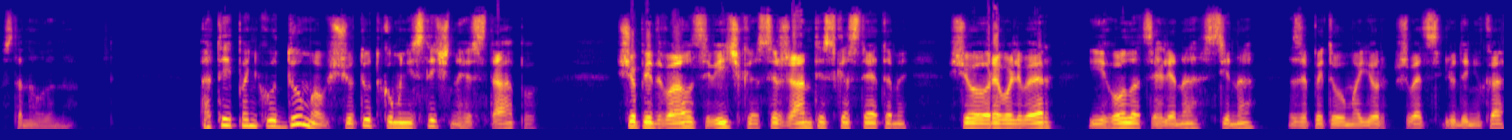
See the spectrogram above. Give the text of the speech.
встановлено. А ти, паньку, думав, що тут комуністичне гестапо? Що підвал, свічка, сержанти з кастетами, що револьвер і гола цегляна стіна? запитував майор швець Люденюка,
